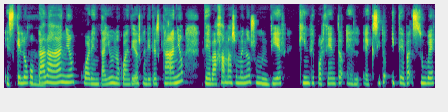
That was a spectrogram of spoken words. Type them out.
es que luego mm. cada año, 41, 42, 43, cada año te baja más o menos un 10, 15% el éxito y te sube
